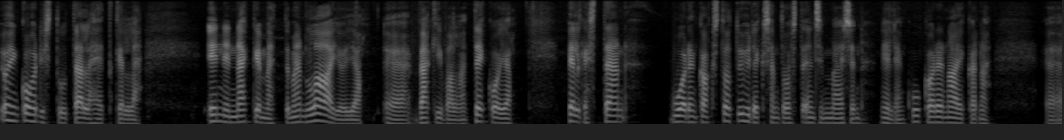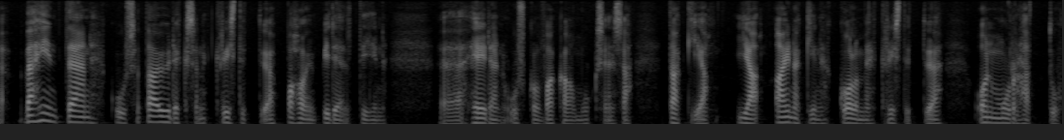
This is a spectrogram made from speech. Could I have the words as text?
joihin kohdistuu tällä hetkellä ennen näkemättömän laajoja väkivallan tekoja. Pelkästään vuoden 2019 ensimmäisen neljän kuukauden aikana vähintään 609 kristittyä pahoinpideltiin heidän uskon vakaumuksensa takia ja ainakin kolme kristittyä on murhattu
